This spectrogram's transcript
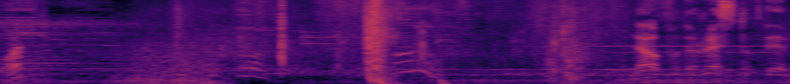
What? Now for the rest of them.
